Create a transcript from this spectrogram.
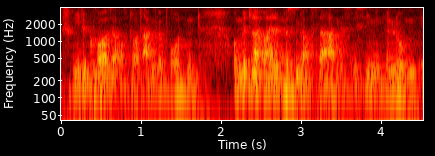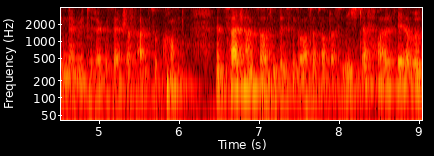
Schmiedekurse auch dort angeboten und mittlerweile müssen wir auch sagen, es ist ihnen gelungen, in der Mitte der Gesellschaft anzukommen. Eine Zeit lang sah es ein bisschen so aus, als ob das nicht der Fall wäre,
